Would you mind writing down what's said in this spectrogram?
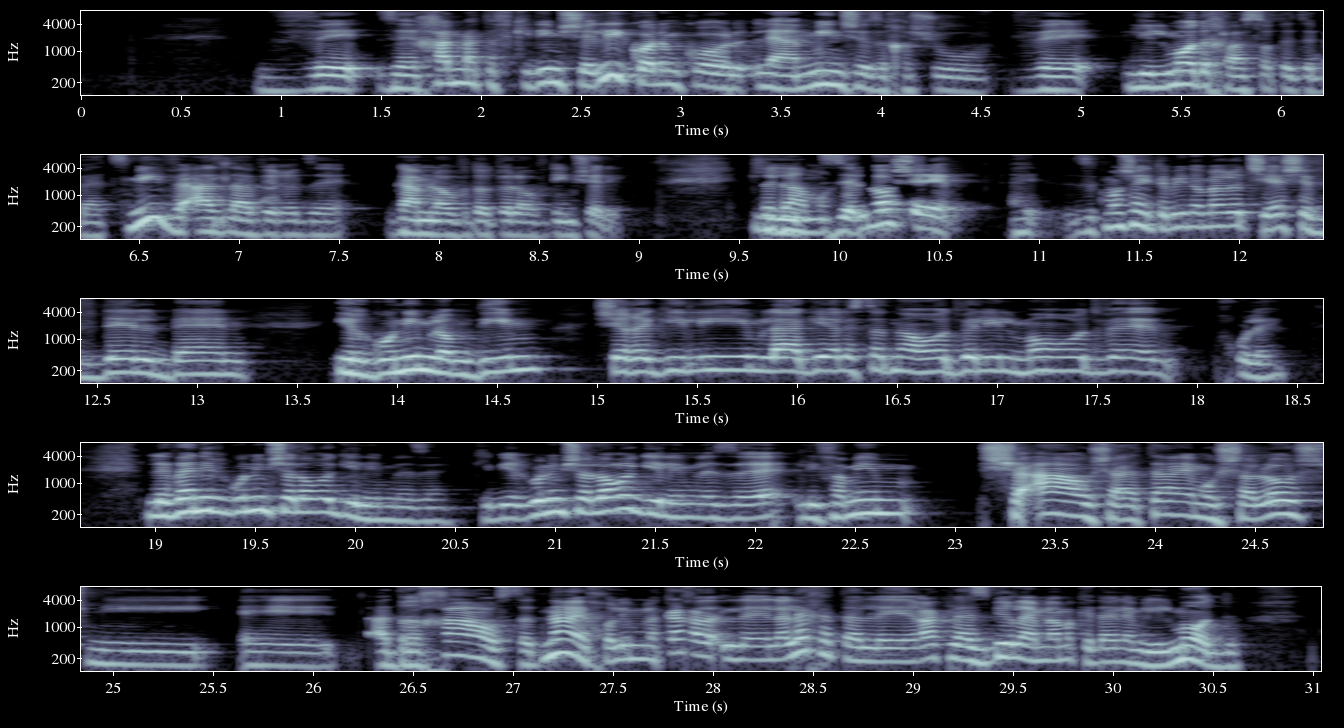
וזה אחד מהתפקידים שלי, קודם כל להאמין שזה חשוב, וללמוד איך לעשות את זה בעצמי, ואז להעביר את זה גם לעובדות ולעובדים שלי. לגמרי. זה לא ש... זה כמו שאני תמיד אומרת שיש הבדל בין ארגונים לומדים שרגילים להגיע לסדנאות וללמוד וכולי, לבין ארגונים שלא רגילים לזה. כי בארגונים שלא רגילים לזה, לפעמים שעה או שעתיים או שלוש מהדרכה או סדנה יכולים לקחת, ללכת על רק להסביר להם למה כדאי להם ללמוד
